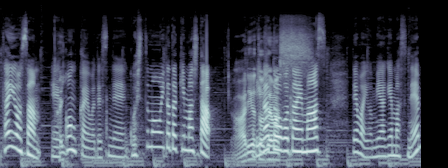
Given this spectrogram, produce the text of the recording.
太陽さん、えーはい。今回はですねご質問をいただきました。ありあがとうございます。ございます。では読み上げますね、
